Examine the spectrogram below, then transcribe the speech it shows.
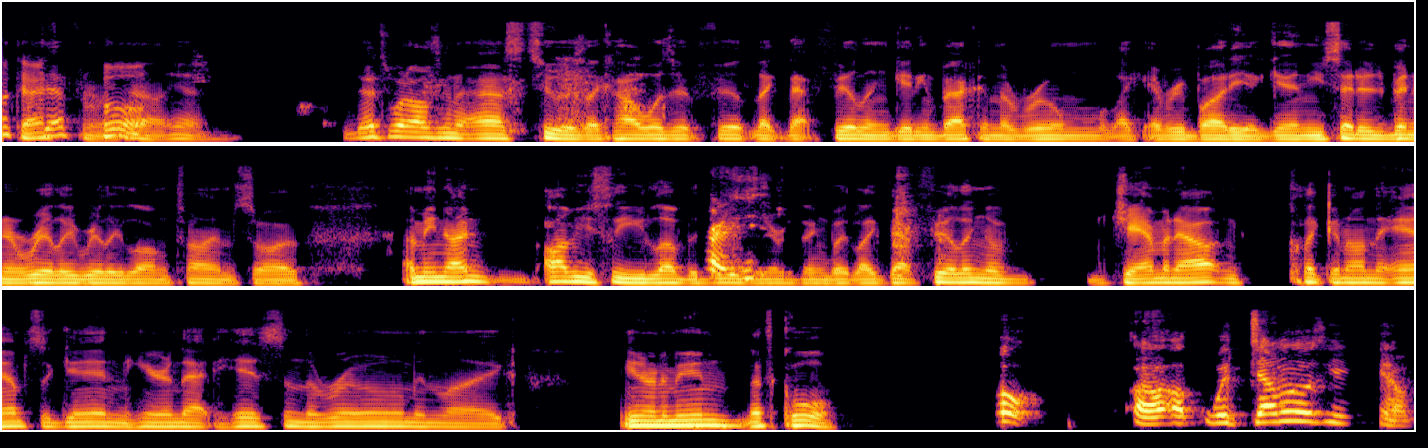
Okay. Definitely. Cool. Yeah, yeah. That's what I was gonna ask too. Is like, how was it feel like that feeling getting back in the room, like everybody again? You said it had been a really, really long time. So, I, I mean, I obviously you love the Right, and everything, but like that feeling of jamming out and clicking on the amps again and hearing that hiss in the room and like, you know what I mean? That's cool. Oh, uh, with demos, you know,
